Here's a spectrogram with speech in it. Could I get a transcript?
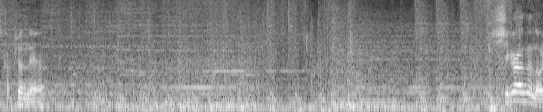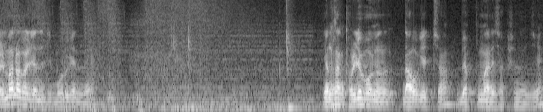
잡혔네요 시간은 얼마나 걸렸는지 모르겠네. 영상 돌려보면 나오겠죠? 몇 분 만에 잡혔는지.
